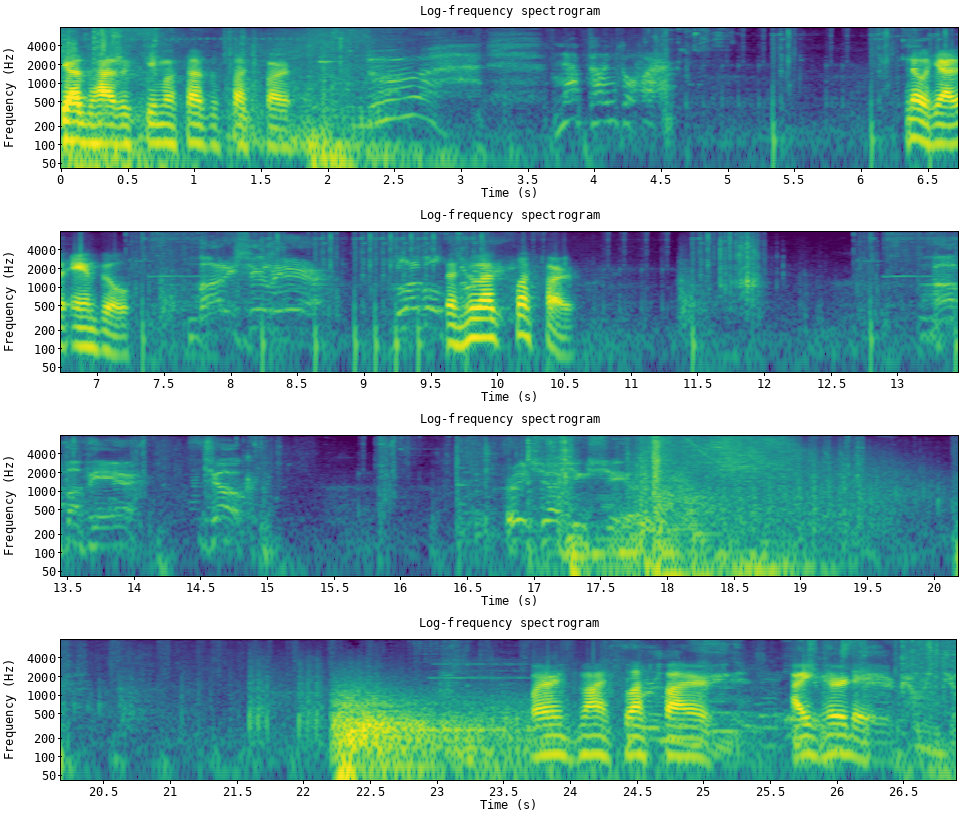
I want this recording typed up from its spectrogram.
he has a havoc. He must have the flash fire. Nap time's over. No, he had anvil. Body shield here. Level Then who has flash fire? Hop up here. Choke. Recharging shield. Where's my flash fire? I heard it. They're coming to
